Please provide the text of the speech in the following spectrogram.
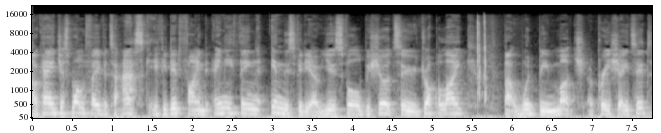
Okay, just one favor to ask. If you did find anything in this video useful, be sure to drop a like. That would be much appreciated.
